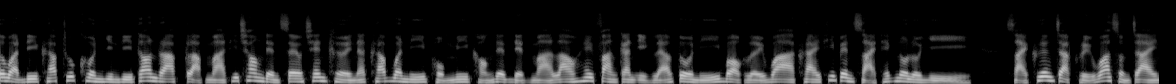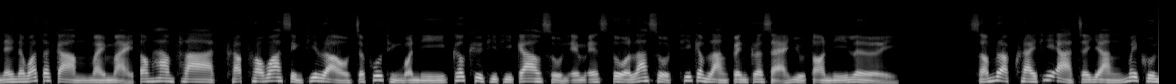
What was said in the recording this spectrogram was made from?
สวัสดีครับทุกคนยินดีต้อนรับกลับมาที่ช่องเดนเซลเช่นเคยนะครับ วันนี้ผมมีของเด็ดๆ มาเล่าให้ฟังกันอีกแล้วตัวนี้บอกเลยว่าใครที่เป็นสายเทคโนโลยี สายเครื่องจักรหรือว่าสนใจในนวัตกรรมใหม่ๆ ต้องห้ามพลาดครับ เพราะว่าสิ่งที่เราจะพูดถึงวันนี้ก็คือ TT90MS ตัวล่าสุดที่กำลังเป็นกระแสอยู่ตอนนี้เลย สำหรับใครที่อาจจะยังไม่คุ้น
